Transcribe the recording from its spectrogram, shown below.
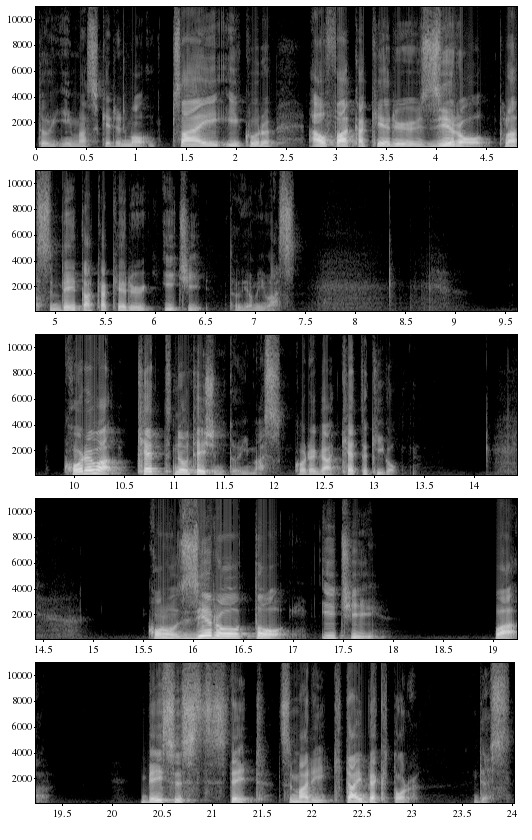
と言いますけれども、psi イコール alpha かける0プラスベータかける1と読みます。これは ket notation と言います。これが ket 記号。この0と1はベースステート、つまり期待ベクトルです。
